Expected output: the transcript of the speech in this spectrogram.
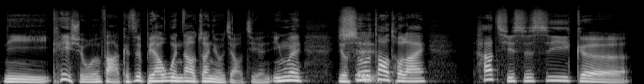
你可以学文法，可是不要问到钻牛角尖，因为有时候到头来，它其实是一个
